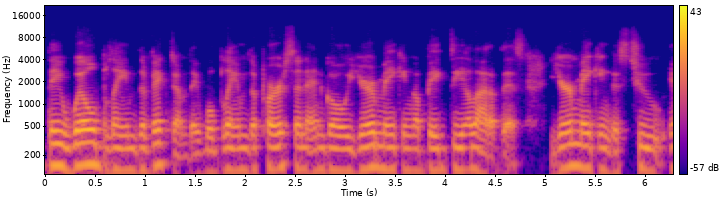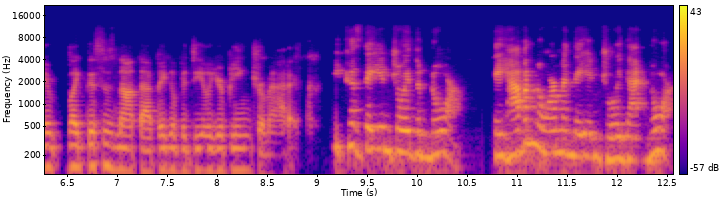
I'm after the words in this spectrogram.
they will blame the victim. They will blame the person and go you're making a big deal out of this. You're making this too like this is not that big of a deal. You're being dramatic. Because they enjoy the norm. They have a norm and they enjoy that norm.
